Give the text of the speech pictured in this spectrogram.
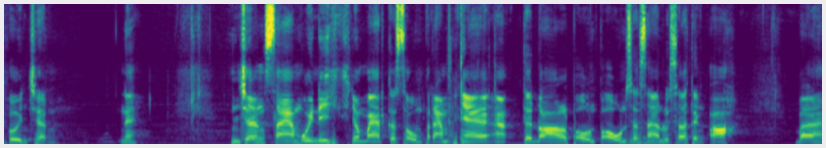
ធ្វើអញ្ចឹងណាអញ្ចឹងសារមួយនេះខ្ញុំបាទក៏សូម5ផ្ញើទៅដល់បងប្អូនសាសានុសិស្សទាំងអស់ បាទ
